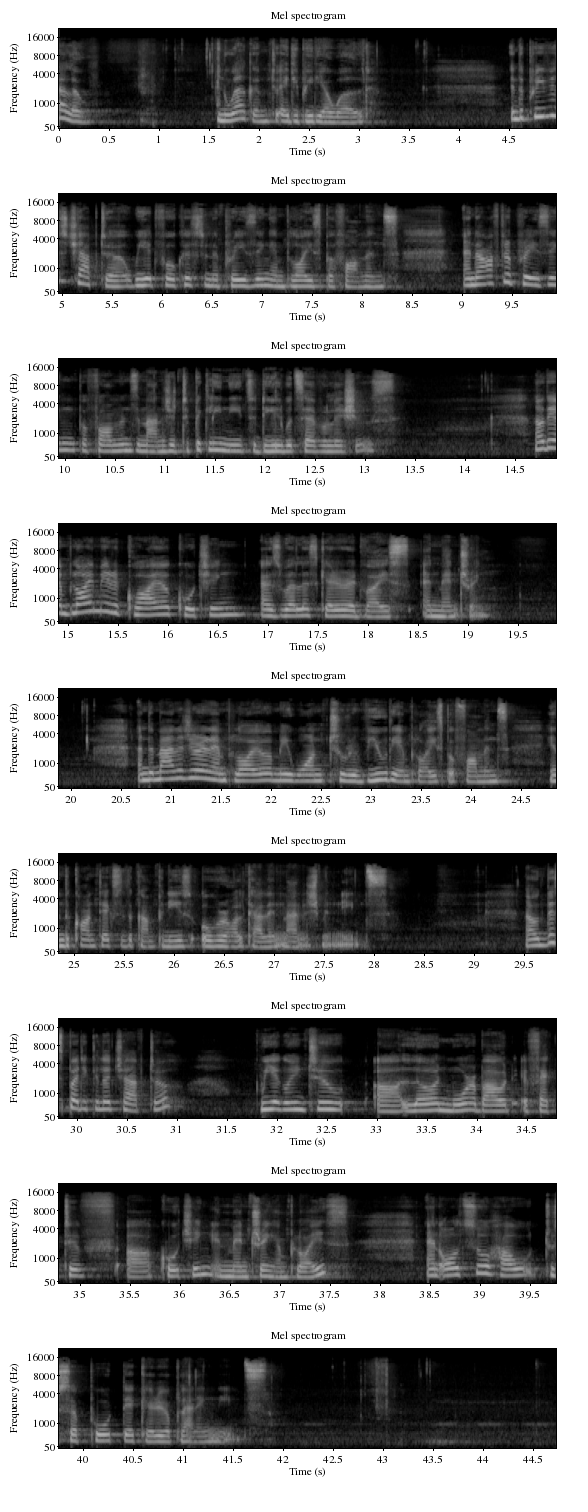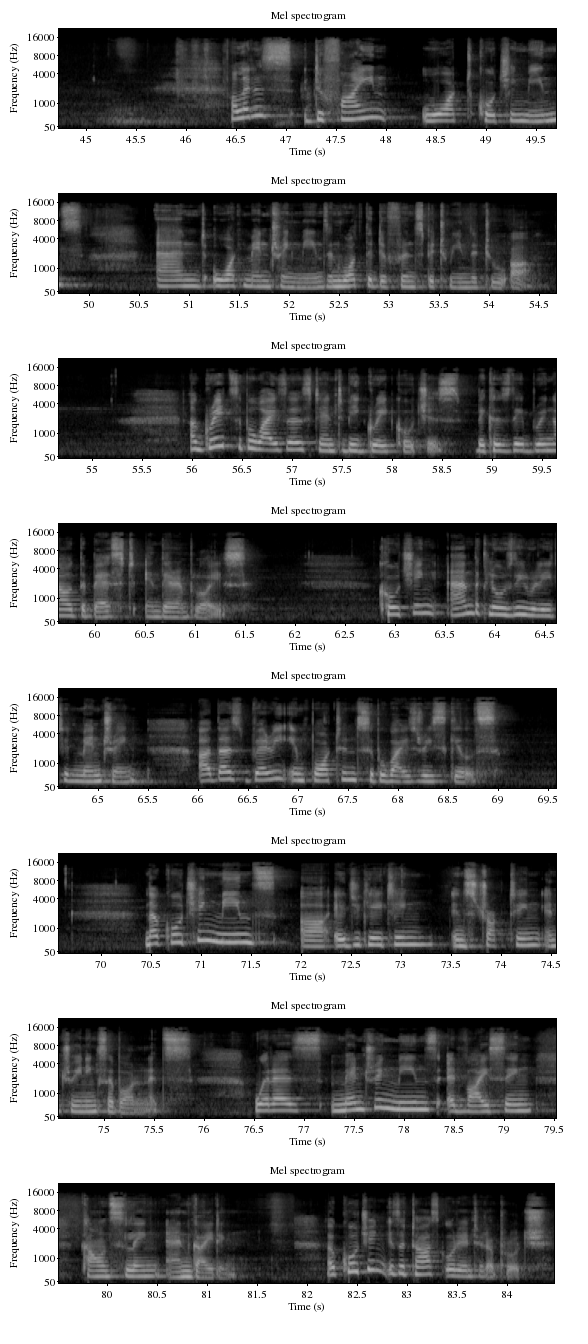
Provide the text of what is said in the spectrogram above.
Hello, and welcome to Edupedia World. In the previous chapter, we had focused on appraising employees' performance, and after appraising performance, the manager typically needs to deal with several issues. Now, the employee may require coaching as well as career advice and mentoring. And the manager and employer may want to review the employee's performance in the context of the company's overall talent management needs. Now, in this particular chapter, we are going to uh, learn more about effective uh, coaching and mentoring employees and also how to support their career planning needs. Now, let us define what coaching means and what mentoring means and what the difference between the two are. Now, great supervisors tend to be great coaches because they bring out the best in their employees. Coaching and the closely related mentoring are thus very important supervisory skills. Now, coaching means uh, educating, instructing, and training subordinates, whereas mentoring means advising, counseling, and guiding. Now, coaching is a task oriented approach.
